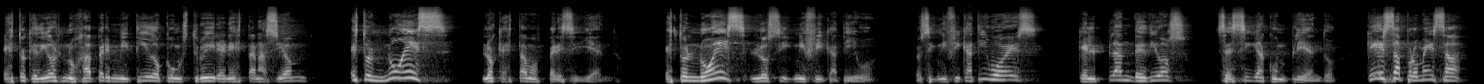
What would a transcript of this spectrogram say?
esto que Dios nos ha permitido construir en esta nación, esto no es lo que estamos persiguiendo. Esto no es lo significativo. Lo significativo es que el plan de Dios se siga cumpliendo. Que esa promesa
